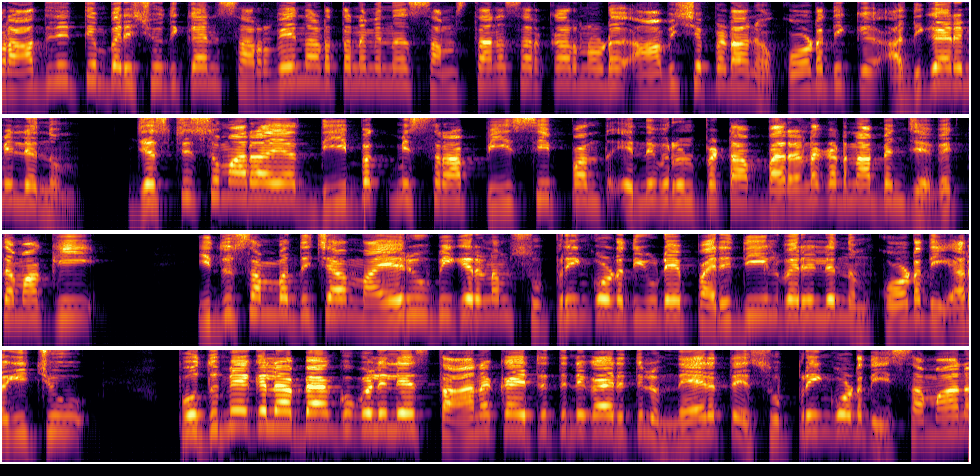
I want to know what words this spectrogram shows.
പ്രാതിനിധ്യം പരിശോധിക്കാൻ സർവേ നടത്തണമെന്ന് സംസ്ഥാന സർക്കാരിനോട് ആവശ്യപ്പെടാനോ കോടതിക്ക് അധികാരമില്ലെന്നും ജസ്റ്റിസുമാരായ ദീപക് മിശ്ര പി സി പന്ത് എന്നിവരുൾപ്പെട്ട ഭരണഘടനാ ബെഞ്ച് വ്യക്തമാക്കി. ഇതു സംബന്ധിച്ച നയരൂപീകരണം സുപ്രീം കോടതിയുടെ പരിധിയിൽ വരില്ലെന്നും കോടതി അറിയിച്ചു. പൊതുമേഖലാ ബാങ്കുകളിലെ സ്ഥാനക്കയറ്റത്തിന്റെ കാര്യത്തിലും നേരത്തെ സുപ്രീം കോടതി സമാന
